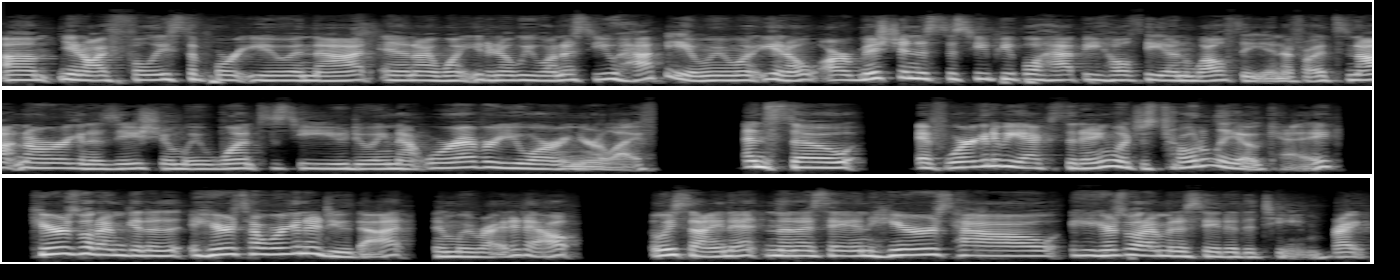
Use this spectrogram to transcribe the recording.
Um, you know, I fully support you in that, and I want you to know we want to see you happy, and we want, you know, our mission is to see people happy, healthy, and wealthy. And if it's not in our organization, we want to see you doing that wherever you are in your life. And so, if we're going to be exiting, which is totally okay, here's what I'm going to, here's how we're going to do that. And we write it out and we sign it. And then I say, and here's how, here's what I'm going to say to the team, right?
